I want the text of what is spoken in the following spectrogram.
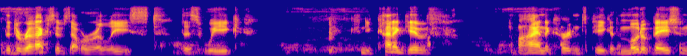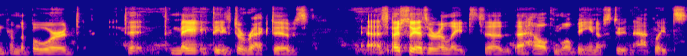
the directives that were released this week, can you kind of give a behind the curtains peek of the motivation from the board to, to make these directives especially as it relates to the health and well-being of student athletes.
